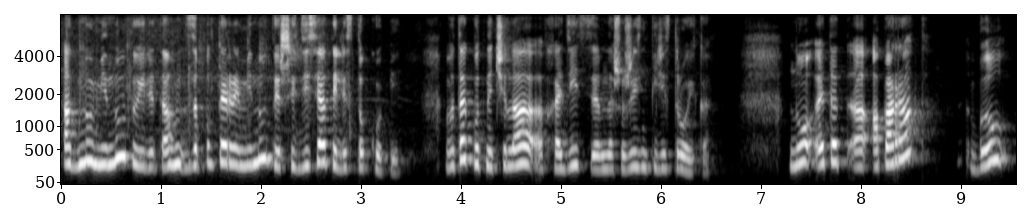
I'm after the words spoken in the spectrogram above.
одну минуту или там за полторы минуты 60 или 100 копий. Вот так вот начала входить в нашу жизнь перестройка. Но этот а, аппарат был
